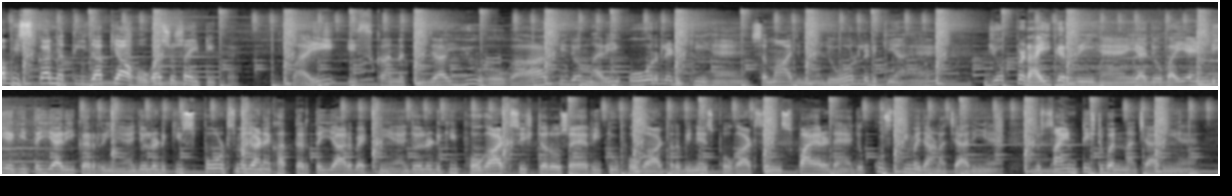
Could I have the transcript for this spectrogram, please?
अब इसका नतीजा क्या होगा सोसाइटी पे? भाई, इसका नतीजा यू होगा कि जो हमारी और लड़की हैं, समाज में जो और लड़कियाँ हैं जो पढ़ाई कर रही हैं या जो भाई एनडीए की तैयारी कर रही हैं, जो लड़की स्पोर्ट्स में जाने खातर तैयार बैठी हैं, जो लड़की फोगाट सिस्टरों से रितु फोगाट और विनेश फोगाट से इंस्पायर्ड हैं, जो कुश्ती में जाना चाह रही हैं, जो साइंटिस्ट बनना चाह रही हैं,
